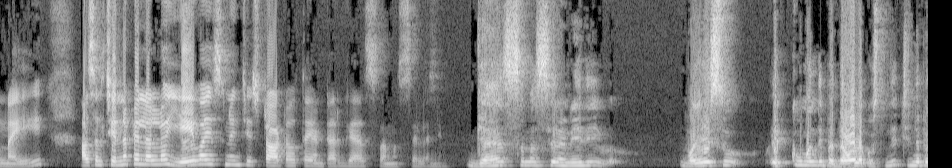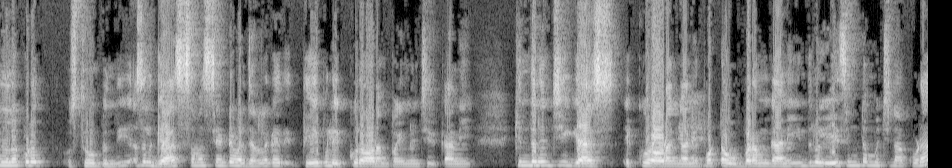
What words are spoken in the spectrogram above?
ఉన్నాయి. అసలు చిన్నపిల్లల్లో ఏ వయసు నుంచి స్టార్ట్ అవుతాయి అంటారు గ్యాస్ సమస్యలు అనేవి? గ్యాస్ సమస్యలు అనేది వయస్సు ఎక్కువ మంది పెద్దవాళ్ళకి వస్తుంది చిన్నపిల్లలకు కూడా వస్తూ ఉంటుంది. అసలు గ్యాస్ సమస్య అంటే వాళ్ళు జనరల్గా తేపులు ఎక్కువ రావడం పైనుంచి కానీ కింద నుంచి గ్యాస్ ఎక్కువ రావడం కానీ పొట్ట ఉబ్బరం కానీ ఇందులో ఏ సిమ్టమ్ వచ్చినా కూడా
